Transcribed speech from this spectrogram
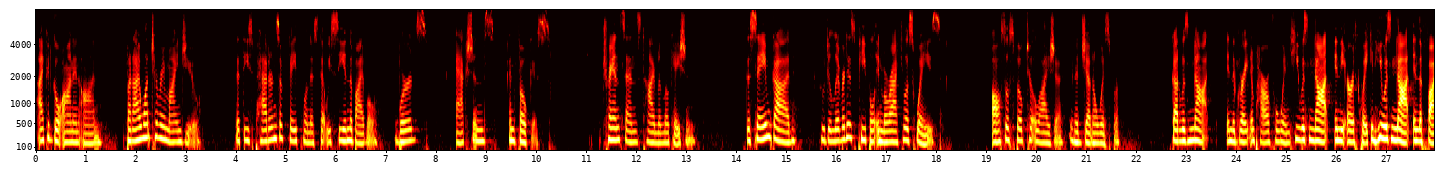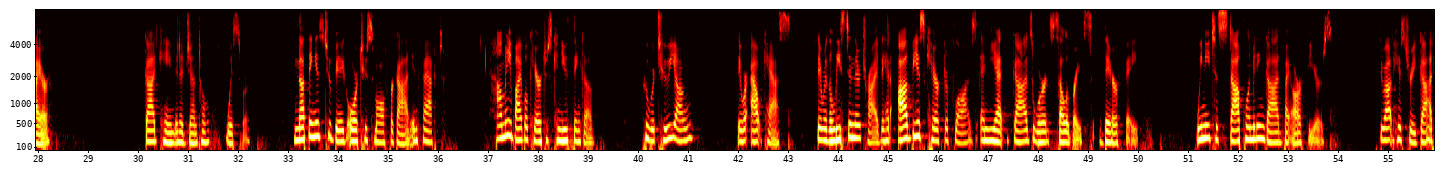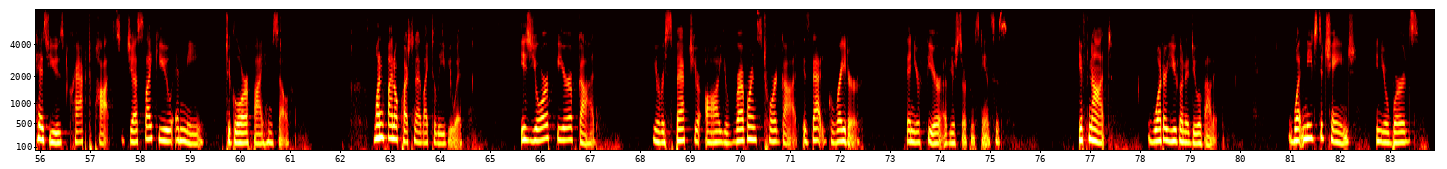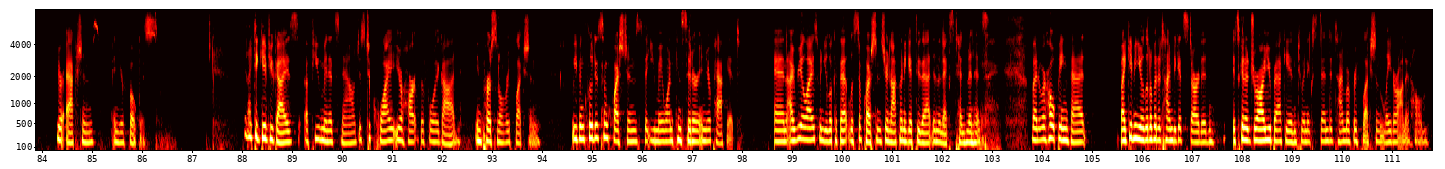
I could go on and on, but I want to remind you that these patterns of faithfulness that we see in the Bible words, actions, and focus transcends time and location. The same God who delivered his people in miraculous ways also spoke to Elijah in a gentle whisper. God was not in the great and powerful wind, he was not in the earthquake, and he was not in the fire. God came in a gentle whisper. Nothing is too big or too small for God. In fact, how many Bible characters can you think of who were too young, they were outcasts, they were the least in their tribe, they had obvious character flaws, and yet God's word celebrates their faith. We need to stop limiting God by our fears. Throughout history, God has used cracked pots just like you and me to glorify himself. One final question I'd like to leave you with Is your fear of God, your respect, your awe, your reverence toward God, is that greater than your fear of your circumstances? If not, what are you going to do about it? What needs to change in your words, your actions, and your focus? We'd like to give you guys a few minutes now just to quiet your heart before God in personal reflection. We've included some questions that you may want to consider in your packet. And I realize when you look at that list of questions, you're not going to get through that in the next 10 minutes. but we're hoping that by giving you a little bit of time to get started, it's going to draw you back into an extended time of reflection later on at home.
